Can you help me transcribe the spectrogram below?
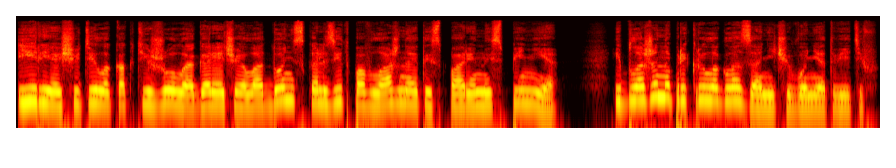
Ири ощутила, как тяжелая горячая ладонь скользит по влажной этой спаренной спине, и блаженно прикрыла глаза, ничего не ответив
